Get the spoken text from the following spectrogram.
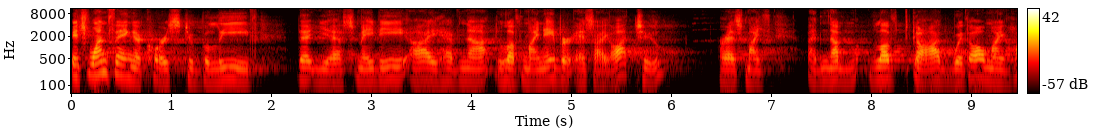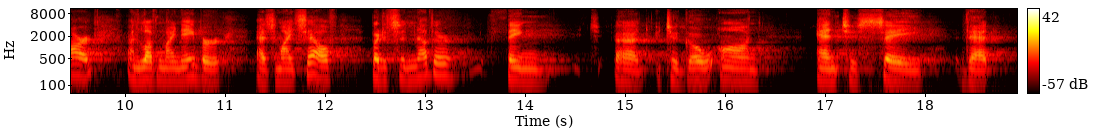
It's one thing, of course, to believe that, yes, maybe I have not loved my neighbor as I ought to, or as my I loved God with all my heart and loved my neighbor as myself, but it's another thing uh, to go on and to say that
